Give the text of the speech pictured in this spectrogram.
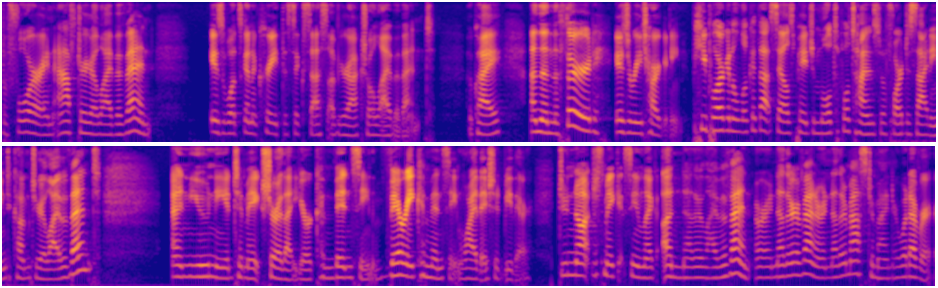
before and after your live event, is what's going to create the success of your actual live event. Okay. And then the third is retargeting. People are going to look at that sales page multiple times before deciding to come to your live event. And you need to make sure that you're convincing, very convincing, why they should be there. Do not just make it seem like another live event or another event or another mastermind or whatever.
